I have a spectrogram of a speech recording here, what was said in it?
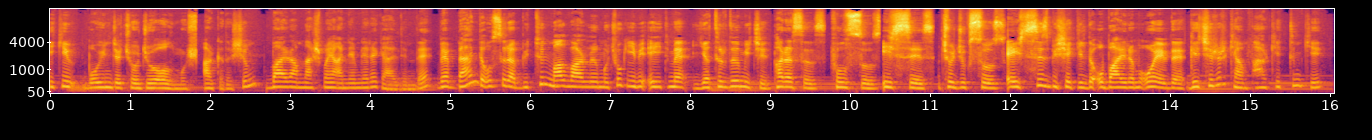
iki boyunca çocuğu olmuş arkadaşım bayramlaşmaya annemlere geldiğinde ve ben de o sıra bütün mal varlığımı çok iyi bir eğitime yatırdığım için parasız, pulsuz, işsiz, çocuksuz, eşsiz bir şekilde o bayramı o evde geçirirken fark ettim ki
